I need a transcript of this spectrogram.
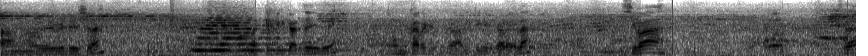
थांबा रेल्वे स्टेशन तिकीट काढायचं आहे इथे. ओंकार तिकीट काढायला. शिवा. सर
